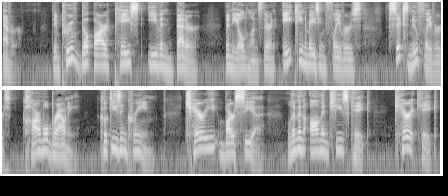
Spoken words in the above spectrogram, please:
ever. The improved Built Bar tastes even better than the old ones. They're in 18 amazing flavors, six new flavors caramel brownie, cookies and cream, cherry barcia, lemon almond cheesecake, carrot cake,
